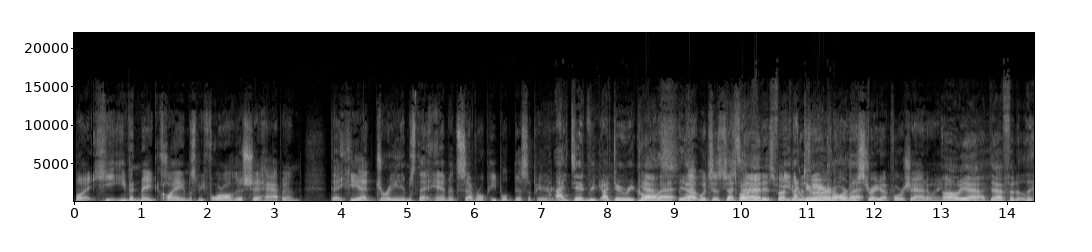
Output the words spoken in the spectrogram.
but he even made claims before all this shit happened that he had dreams that him and several people disappeared. I did. Re- I do recall Yes. that. Yeah, That, which is just That's- that fucking, is fucking either weird do or recall just straight up foreshadowing. Oh yeah, definitely,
